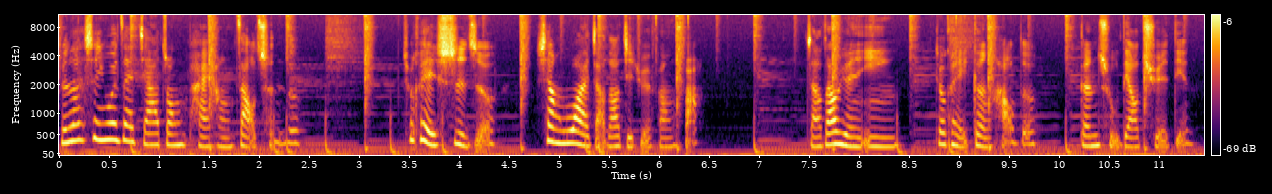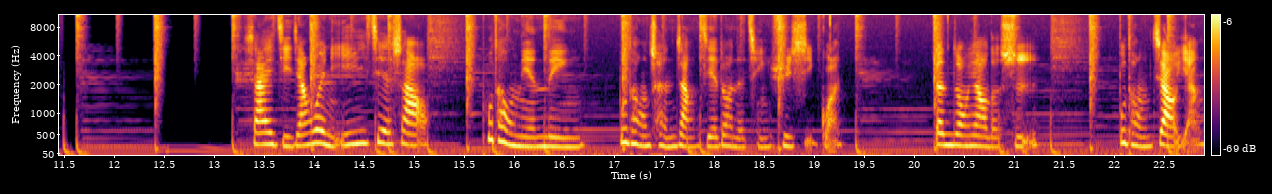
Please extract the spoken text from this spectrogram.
原来是因为在家中排行造成的，就可以试着向外找到解决方法，找到原因，就可以更好的根除掉缺点。下一集将为你一一介绍不同年龄、不同成长阶段的情绪习惯，更重要的是，不同教养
